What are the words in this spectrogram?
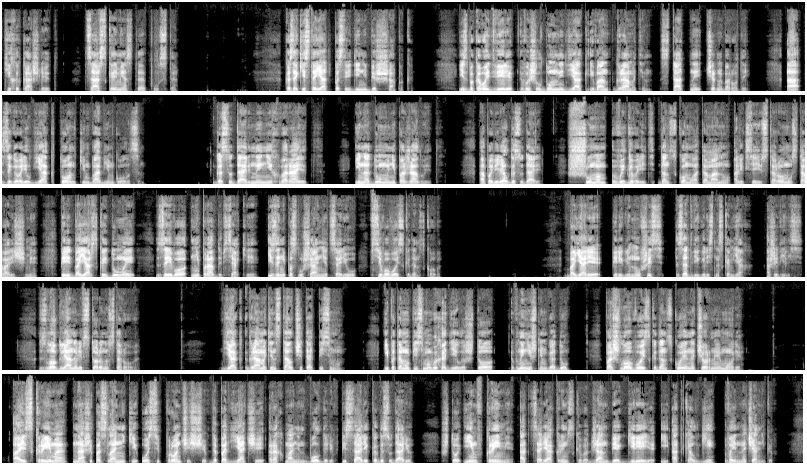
Тихо кашляют. Царское место пусто. Казаки стоят посредине без шапок. Из боковой двери вышел думный дьяк Иван Грамотин, статный чернобородый. А заговорил дьяк тонким бабьим голосом. Государь ныне хворает и на думу не пожалует. А повелел государь шумом выговорить донскому атаману Алексею Старому с товарищами перед Боярской думой за его неправды всякие и за непослушание царю всего войска Донского. Бояре, переглянувшись, задвигались на скамьях, оживились. Зло глянули в сторону Старого. Дьяк Грамотин стал читать письмо и по тому письму выходило, что в нынешнем году пошло войско Донское на Черное море. А из Крыма наши посланники Осип Прончищев да подьячий Рахманин Болдырев писали к государю, что им в Крыме от царя крымского Джанбек Гирея и от Колги, военачальников,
